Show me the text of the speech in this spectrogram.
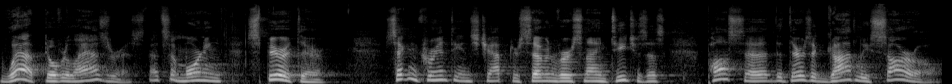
wept over Lazarus. That's a mourning spirit there. 2 Corinthians chapter 7 verse 9 teaches us Paul said that there's a godly sorrow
